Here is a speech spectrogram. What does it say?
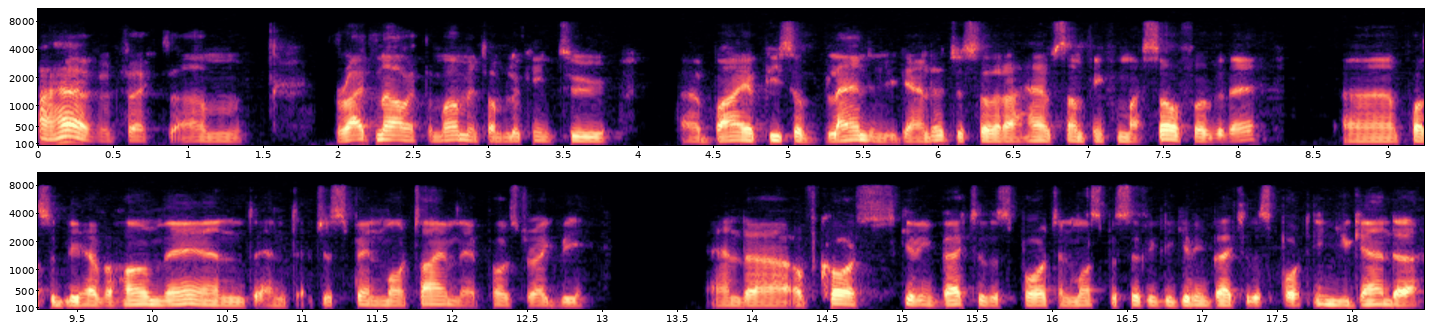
I have, in fact. Um, right now, at the moment, I'm looking to uh, buy a piece of land in Uganda just so that I have something for myself over there. Uh, possibly have a home there and and just spend more time there post rugby. And uh, of course, giving back to the sport, and more specifically, giving back to the sport in Uganda,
